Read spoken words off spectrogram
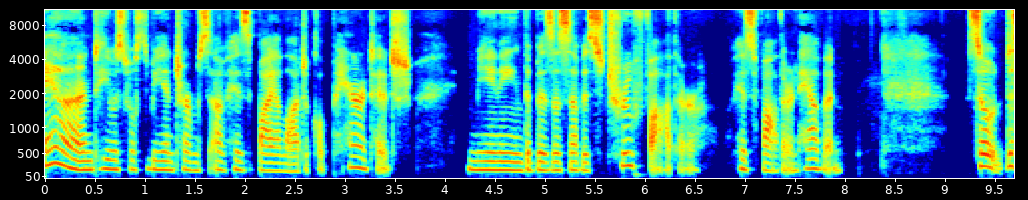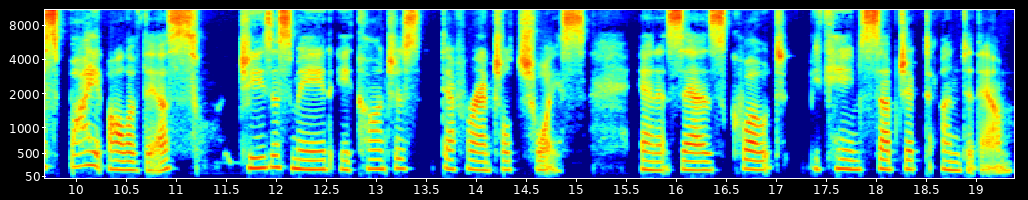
and he was supposed to be in terms of his biological parentage, meaning the business of his true father, his father in heaven. So, despite all of this, Jesus made a conscious deferential choice. And it says, quote, became subject unto them,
